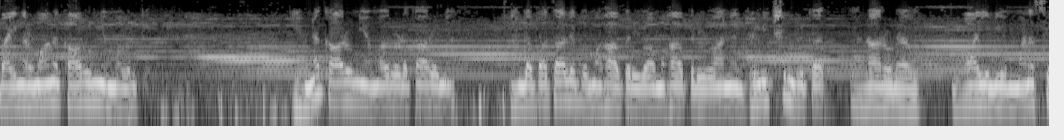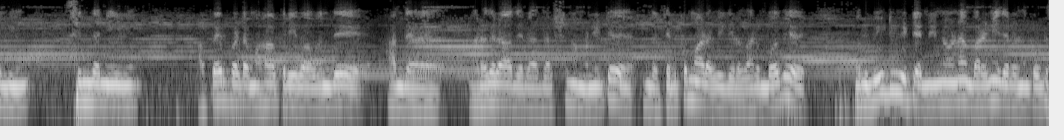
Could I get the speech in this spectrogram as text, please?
பயங்கரமான காரூண்யம் அவருக்கு. என்ன காரூண்யம் அவரோட காரூண்யம்? எங்க பார்த்தாலும் இப்ப மகா பிரிவான்னு ஜொலிச்சுன்னு இருக்கார். எல்லாரோட வாயிலையும் மனசுலையும் சிந்தனையும் அப்பேற்பட்ட மகாபிரிவா வந்து அந்த வரதராஜரை தரிசனம் பண்ணிட்டு இந்த தெற்குமாட வீதியில வரும்போது ஒரு வீட்டு வீட்டை நின்னோன்னா பரணிதரன் கூட்டு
